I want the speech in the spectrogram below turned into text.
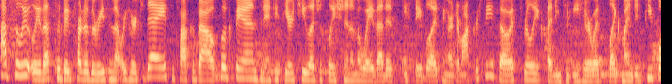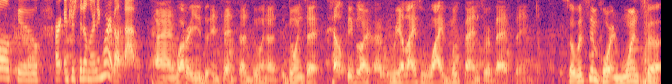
Absolutely. That's a big part of the reason that we're here today to talk about book bans and anti CRT legislation and the way that it's destabilizing our democracy. So it's really exciting to be here with like minded people who are interested in learning more about that. And what are you do- intent on doing, uh, doing to help people uh, realize why book bans are a bad thing? So it's important, one, to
